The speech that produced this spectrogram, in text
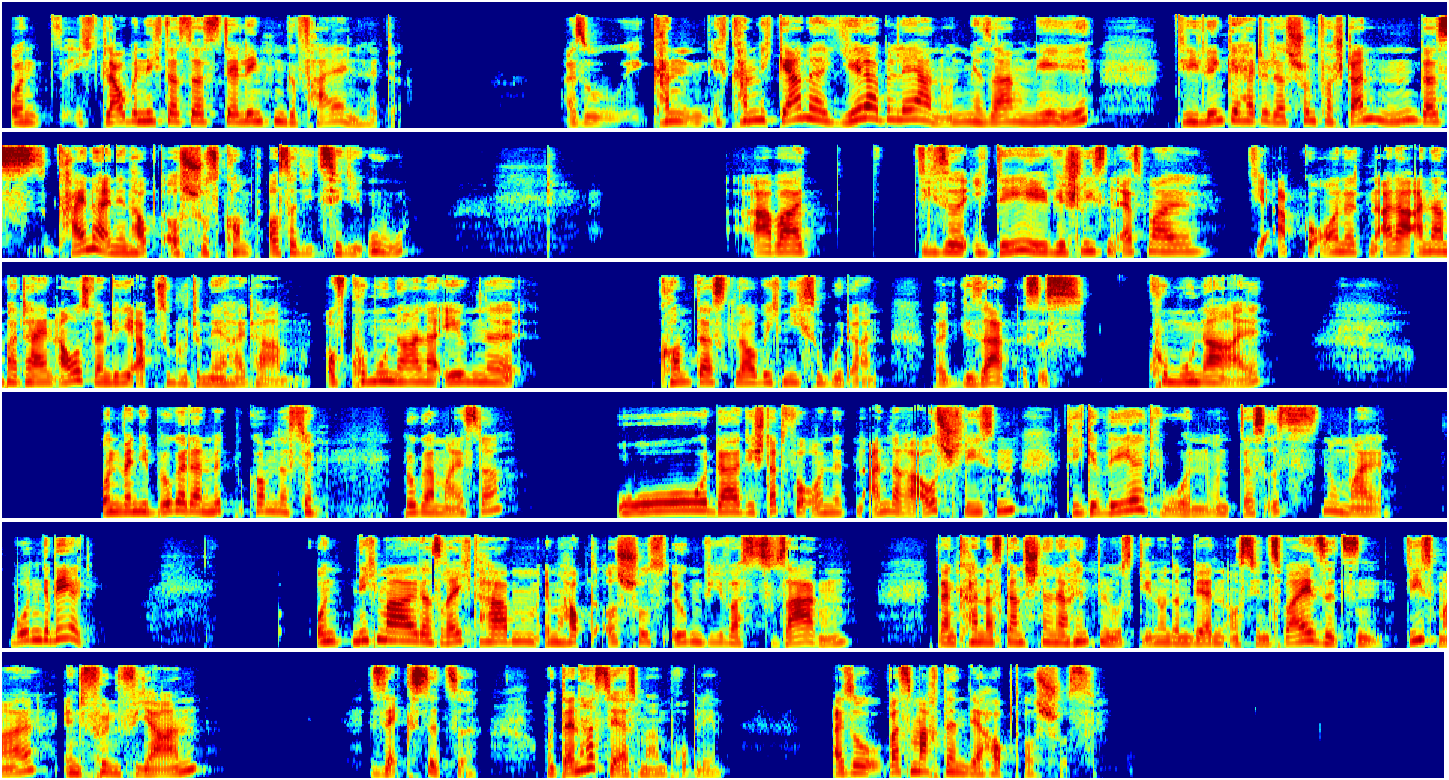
Und ich glaube nicht, dass das der Linken gefallen hätte. Also ich kann, ich kann mich gerne jeder belehren und mir sagen, nee, die Linke hätte das schon verstanden, dass keiner in den Hauptausschuss kommt, außer die CDU. Aber diese Idee, wir schließen erstmal die Abgeordneten aller anderen Parteien aus, wenn wir die absolute Mehrheit haben. Auf kommunaler Ebene kommt das, glaube ich, nicht so gut an. Weil, wie gesagt, es ist kommunal. Und wenn die Bürger dann mitbekommen, dass der Bürgermeister oder die Stadtverordneten andere ausschließen, die gewählt wurden. Und das ist nun mal, wurden gewählt. Und nicht mal das Recht haben, im Hauptausschuss irgendwie was zu sagen, dann kann das ganz schnell nach hinten losgehen und dann werden aus den zwei Sitzen diesmal in fünf Jahren sechs Sitze. Und dann hast du erstmal ein Problem. Also, was macht denn der Hauptausschuss?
